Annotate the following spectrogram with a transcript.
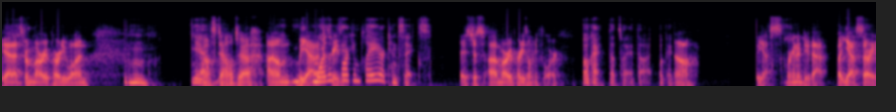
Yeah, that's from Mario Party One. mhm. Yeah. Nostalgia. Um, but yeah, More than crazy. four can play, or can six? It's just uh, Mario Party's only four. Okay, that's what I thought. Okay. Oh. But yes, we're gonna do that. But yeah, sorry,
